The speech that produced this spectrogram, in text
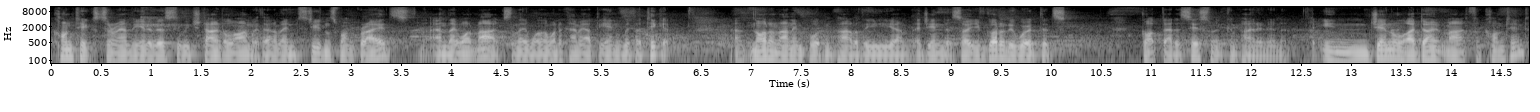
contexts around the university which don't align with that. I mean, students want grades and they want marks and they, well, they want to come out the end with a ticket. Uh, not an unimportant part of the um, agenda. So you've got to do work that's got that assessment component in it. In general, I don't mark for content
